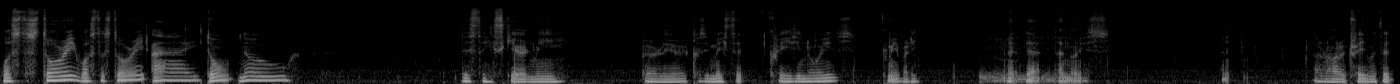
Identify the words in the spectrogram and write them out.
What's the story? What's the story? I don't know. This thing scared me earlier because it makes that crazy noise. Come here, buddy. That, that, that noise. I don't know how to trade with it.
